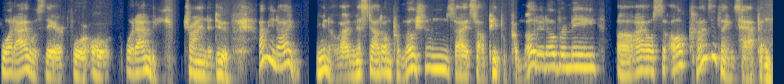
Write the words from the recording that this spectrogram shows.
what I was there for or what I'm trying to do. I mean, I you know, I missed out on promotions. I saw people promoted over me. Uh, I also, all kinds of things happen.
